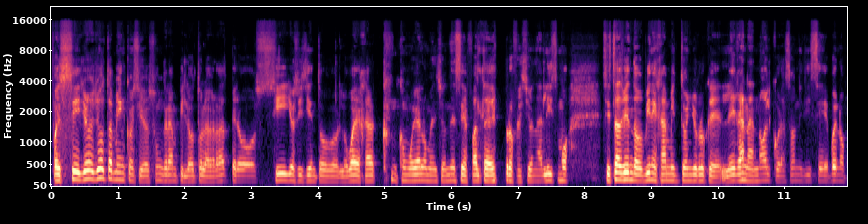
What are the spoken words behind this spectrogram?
Pues sí, yo, yo también considero, es un gran piloto, la verdad, pero sí, yo sí siento, lo voy a dejar, como ya lo mencioné, esa falta de profesionalismo. Si estás viendo, viene Hamilton, yo creo que le gana, ¿no? El corazón y dice, bueno,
